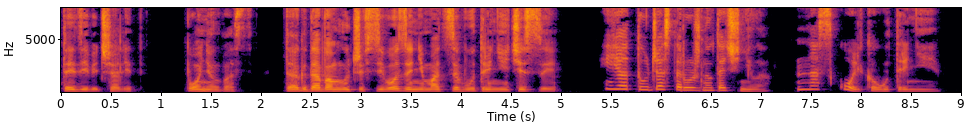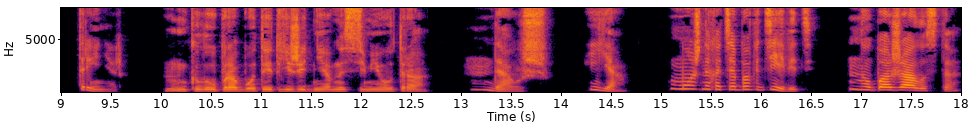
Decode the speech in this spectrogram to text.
Т9 шалит. Понял вас. Тогда вам лучше всего заниматься в утренние часы. Я тут же осторожно уточнила. Насколько утренние? Тренер. Клуб работает ежедневно с семи утра. Да уж. Я. Можно хотя бы в девять. Ну, пожалуйста.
